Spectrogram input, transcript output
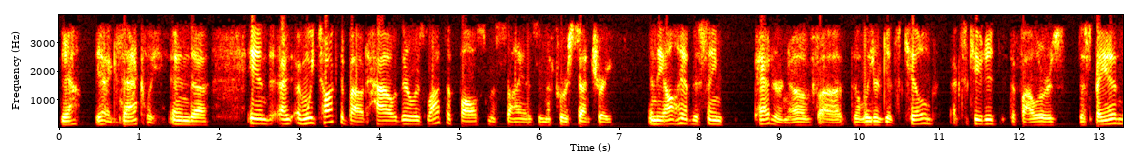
Yeah, yeah, exactly. And uh, and uh, and we talked about how there was lots of false messiahs in the first century, and they all have the same pattern of uh, the leader gets killed, executed, the followers disband,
